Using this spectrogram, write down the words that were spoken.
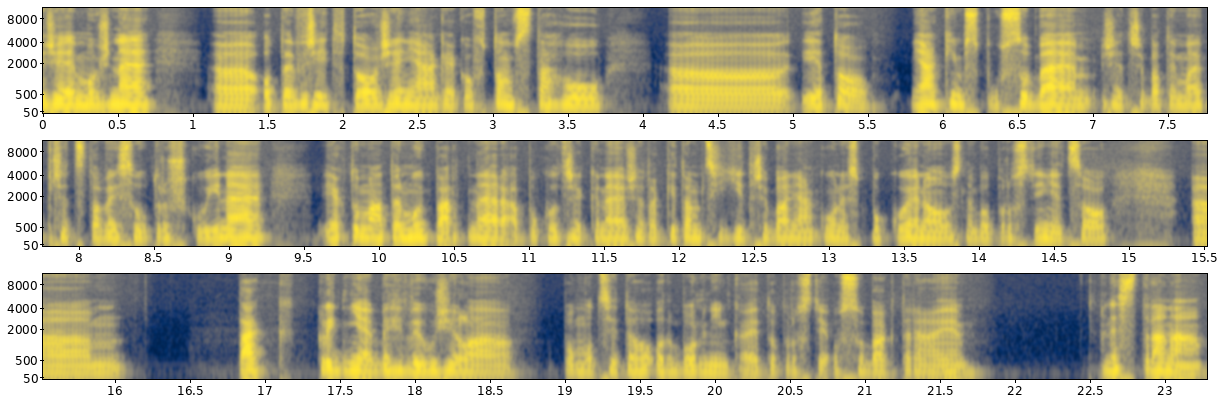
že je možné e, otevřít to, že nějak jako v tom vztahu e, je to nějakým způsobem, že třeba ty moje představy jsou trošku jiné, jak to má ten můj partner a pokud řekne, že taky tam cítí třeba nějakou nespokojenost nebo prostě něco, um, tak klidně bych využila pomoci toho odborníka. Je to prostě osoba, která je nestraná, uh,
